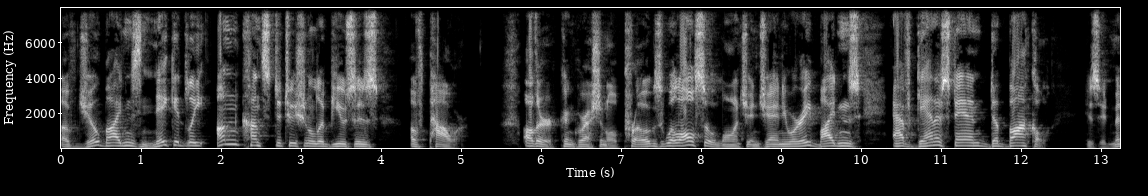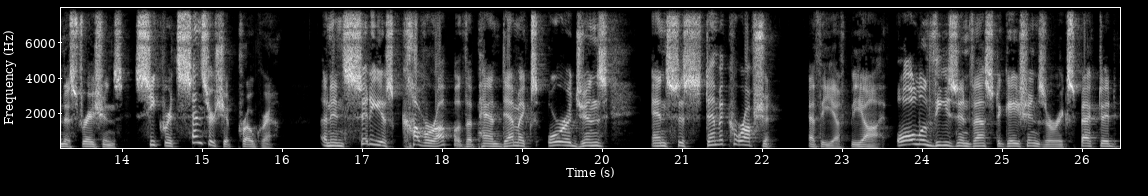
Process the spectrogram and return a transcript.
of Joe Biden's nakedly unconstitutional abuses of power. Other congressional probes will also launch in January Biden's Afghanistan debacle, his administration's secret censorship program, an insidious cover up of the pandemic's origins, and systemic corruption at the FBI. All of these investigations are expected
